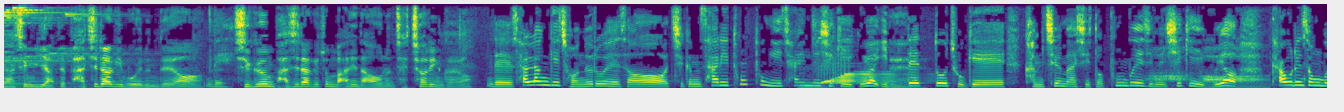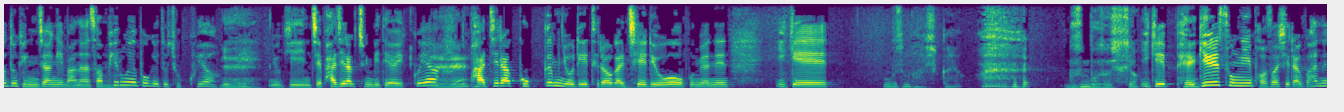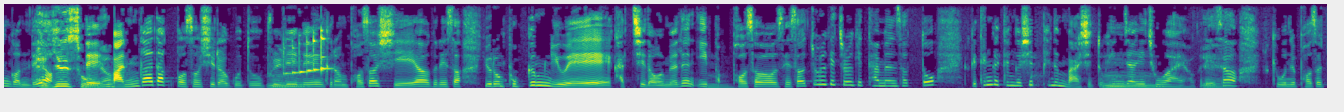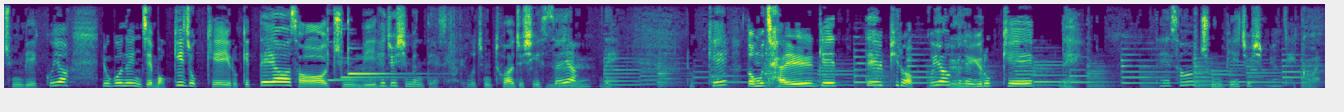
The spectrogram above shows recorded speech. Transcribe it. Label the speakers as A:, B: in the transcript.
A: 자, 지금 이 앞에 바지락이 보이는데요.
B: 네.
A: 지금 바지락이 좀 많이 나오는 제철인가요?
B: 네, 산란기 전후로 해서 지금 살이 통통이 차 있는 시기이고요. 이때
A: 네.
B: 또 조개의 감칠맛이 더 풍부해지는 시기이고요.
A: 아.
B: 타우린 성분도 굉장히 많아서 피로 회복에도 좋고요.
A: 예.
B: 네, 여기 이제 바지락 준비되어 있고요.
A: 예.
B: 바지락 볶음 요리에 들어갈 재료 보면은 이게 무슨 버섯일까요?
A: 무슨 버섯이죠?
B: 이게 백일송이 버섯이라고 하는 건데요.
A: 백일송이요?
B: 네, 만가닥 버섯이라고도 불리는 그런 버섯이에요. 그래서 이런 볶음류에 같이 넣으면은 이 버- 버섯에서 쫄깃쫄깃하면서 또 이렇게 탱글탱글 씹히는 맛이 또 굉장히
A: 음.
B: 좋아요. 그래서 이렇게 오늘 버섯 준비했고요. 요거는 이제 먹기 좋게 이렇게 떼어서 준비해 주시면 되세요. 이거 좀 도와주시겠어요?
A: 네.
B: 네. 이렇게 너무 잘게 뗄 필요 없고요.
A: 네.
B: 그냥 이렇게 네. 떼서 준비해 주시면 될 것 같아요.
